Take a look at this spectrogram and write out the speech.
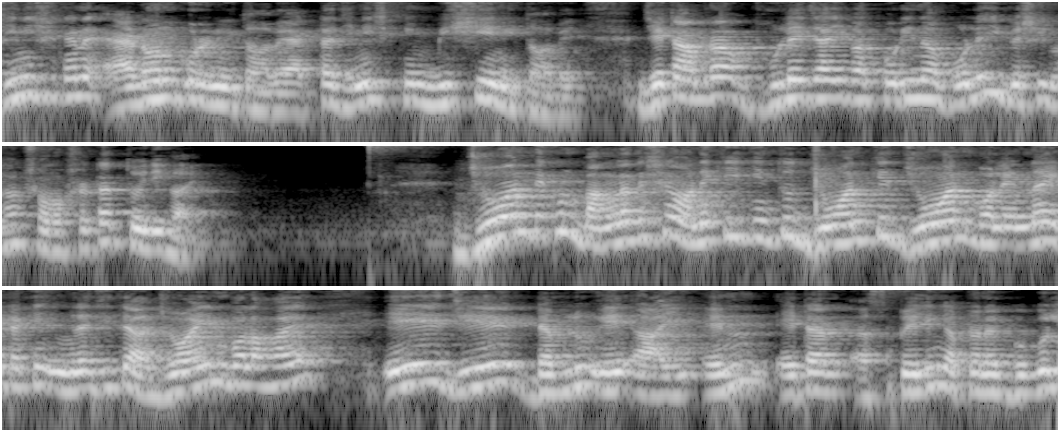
জিনিস এখানে অ্যাড অন করে নিতে হবে। একটা জিনিস মিশিয়ে নিতে হবে, যেটা আমরা ভুলে যাই বা করি না বলেই বেশিরভাগ সমস্যাটা তৈরি হয়। জোয়ান দেখুন, বাংলাদেশে অনেকেই কিন্তু জোয়ানকে জোয়ান বলেন না, এটাকে ইংরেজিতে জোয়াইন বলা হয়। A J W A I N এটার স্পেলিং আপনারা গুগল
